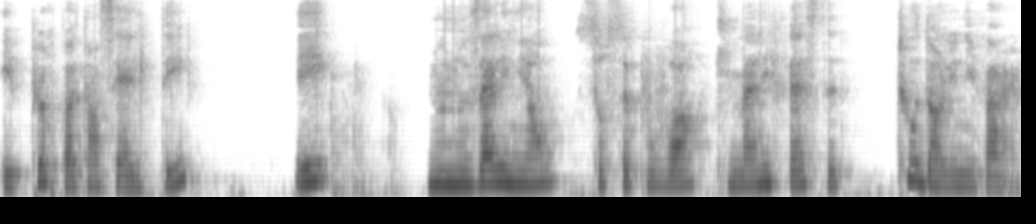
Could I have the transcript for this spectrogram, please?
est pure potentialité et nous nous alignons sur ce pouvoir qui manifeste tout dans l'univers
